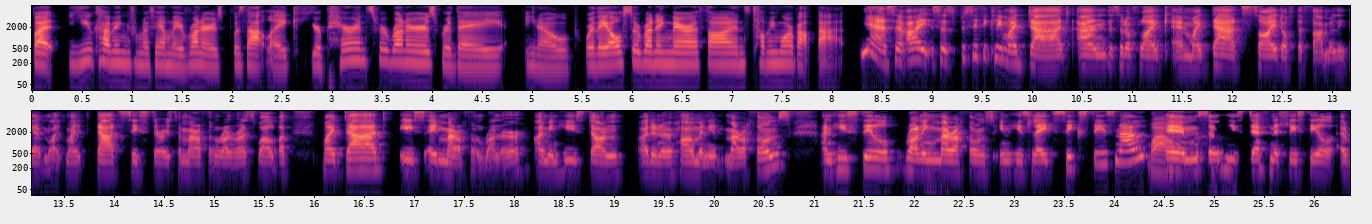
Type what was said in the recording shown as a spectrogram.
But you coming from a family of runners, was that like your parents were runners? Were they you know, were they also running marathons? Tell me more about that. Yeah, so I so specifically my dad and the sort of like um, my dad's side of the family. Then like my dad's sister is a marathon runner as well, but my dad is a marathon runner. I mean, he's done I don't know how many marathons, and he's still running marathons in his late sixties now. Wow. Um, so he's definitely still a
